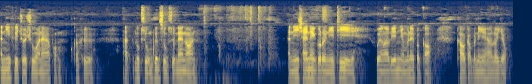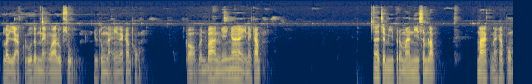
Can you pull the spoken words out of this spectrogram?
อันนี้คือชัวร์ๆนะครับผมก็คืออัดลูกสูงขึ้นสูงสุดแน่นอน อันนี้ใช้ในกรณีที่เฟืองเราลิ้นยังไม่ได้ประกอบเข้ากับอันนี้ครับเราอยากเราอยากรู้ตำแหน่งว่าลูกสูบอยู่ตรงไหนนะครับผมก็บ้านๆง่าย ๆนะครับ น่าจะมีประมาณนี้สำหรับมาร์กนะครับผม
